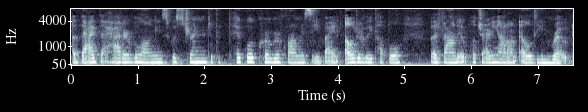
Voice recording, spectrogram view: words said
a bag that had her belongings was turned into the Piqua Kroger pharmacy by an elderly couple who had found it while driving out on Eldean Road.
